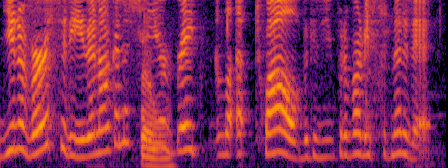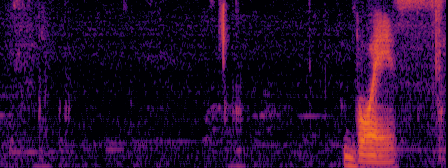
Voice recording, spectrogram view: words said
university, they're not going to So- see your grade 12 because you would have already submitted it. Boys.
